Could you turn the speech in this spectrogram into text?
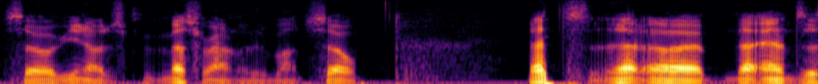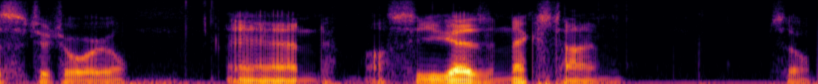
So you know, just mess around with it a bunch. So that's that. Uh, that ends this tutorial, and I'll see you guys next time. So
